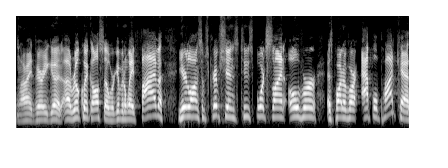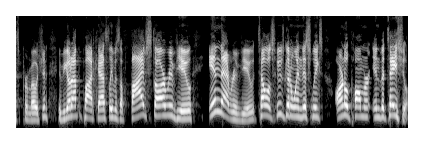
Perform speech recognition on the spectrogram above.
All right, very good. Uh, real quick, also, we're giving away five year long subscriptions to Sportsline over as part of our Apple Podcast promotion. If you go to Apple Podcast, leave us a five star review in that review, tell us who's going to win this week's Arnold Palmer Invitational.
